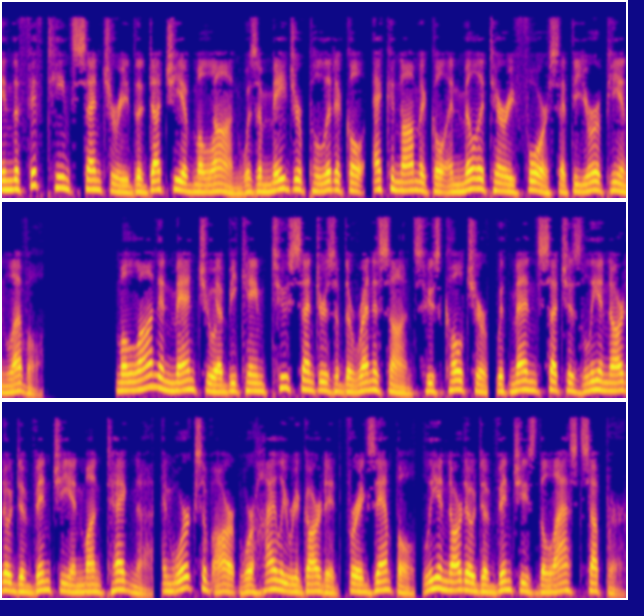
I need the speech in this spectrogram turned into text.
In the 15th century the Duchy of Milan was a major political, economical and military force at the European level. Milan and Mantua became two centers of the Renaissance whose culture, with men such as Leonardo da Vinci and Mantegna, and works of art were highly regarded for example, Leonardo da Vinci's The Last Supper.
